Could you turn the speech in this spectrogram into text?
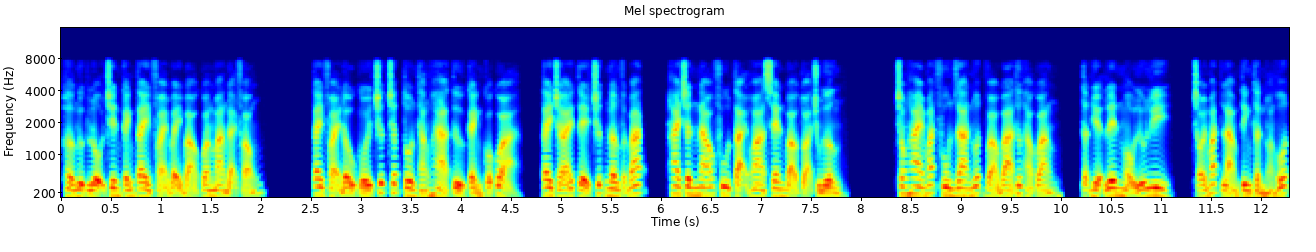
Hở ngực lộ trên cánh tay phải bảy bảo quan mang đại phóng. Tay phải đầu gối trước chấp tôn thắng hà tử cảnh có quả, tay trái tề trước nâng phật bát, hai chân não phu tại hoa sen bảo tọa trung ương. Trong hai mắt phun ra nuốt vào ba thước hào quang, tận hiện lên màu lưu ly trói mắt làm tinh thần hoảng hốt.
